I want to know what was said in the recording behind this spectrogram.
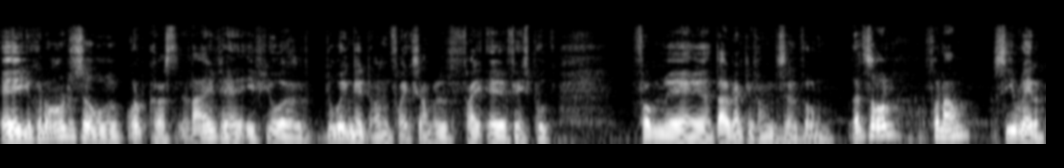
Uh, you can also broadcast live if you are doing it on, for example, uh, Facebook from directly from the telephone. That's all for now. See you later.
